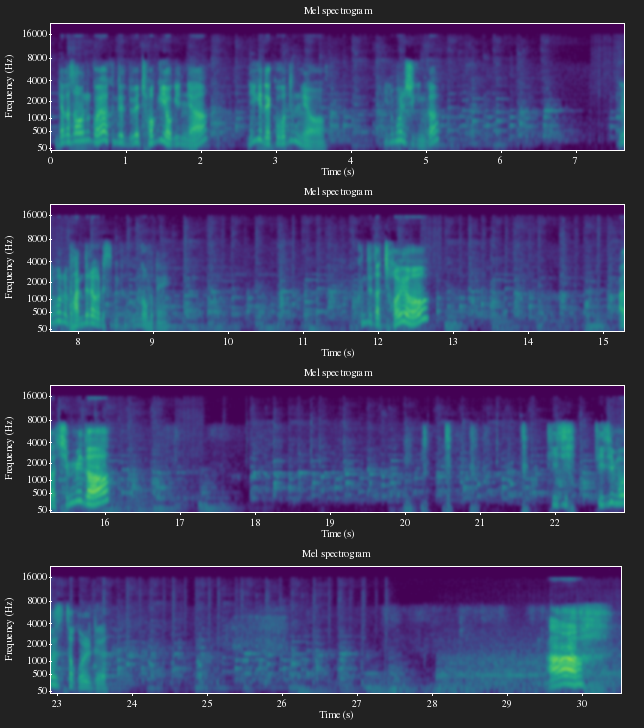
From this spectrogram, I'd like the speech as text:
내가 싸우는 거야? 근데 왜 적이 여기 있냐? 이게 내 거거든요 일본식인가? 일본은 반대라 그랬으니까 그건가 보네 근데 나 져요? 아 나 집니다 디지 디지몬스터 골드. 아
